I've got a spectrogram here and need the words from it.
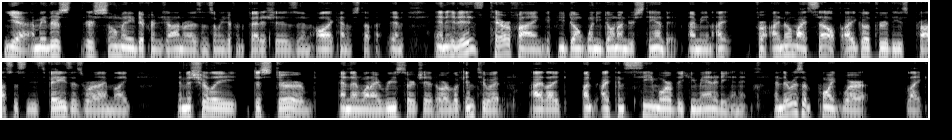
Yeah, I mean, there's there's so many different genres and so many different fetishes and all that kind of stuff, and and it is terrifying if you don't when you don't understand it. I mean, I for I know myself, I go through these processes, these phases where I'm like initially disturbed, and then when I research it or look into it, I like I can see more of the humanity in it. And there was a point where, like,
